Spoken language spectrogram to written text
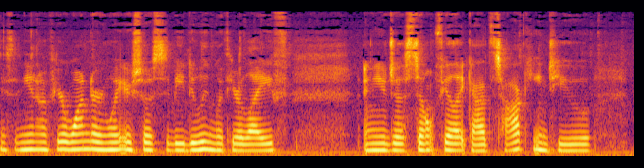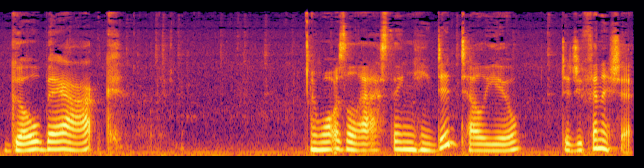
He said, you know, if you're wondering what you're supposed to be doing with your life and you just don't feel like God's talking to you, go back. And what was the last thing he did tell you? Did you finish it?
